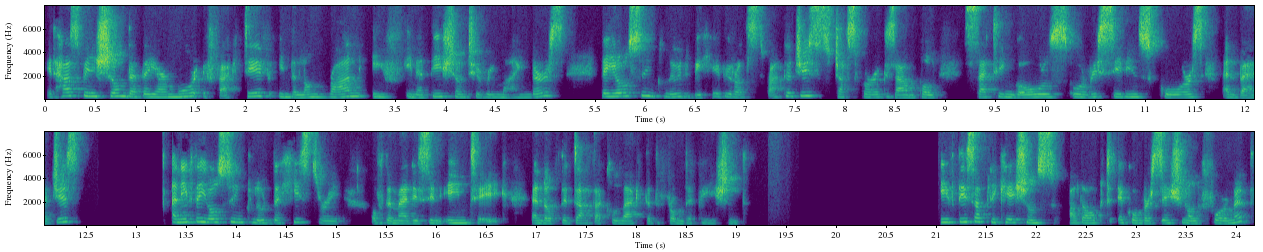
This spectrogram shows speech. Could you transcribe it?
It has been shown that they are more effective in the long run if, in addition to reminders, they also include behavioral strategies, just for example, setting goals or receiving scores and badges. And if they also include the history of the medicine intake and of the data collected from the patient. If these applications adopt a conversational format,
